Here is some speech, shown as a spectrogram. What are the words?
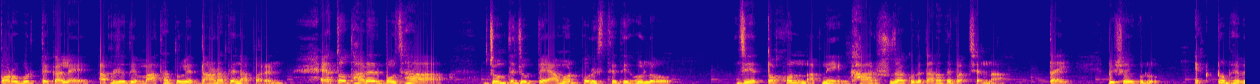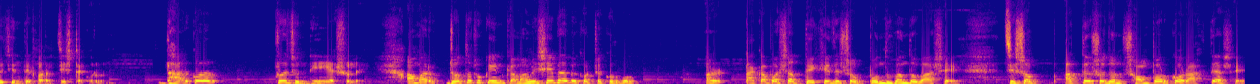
পরবর্তীকালে আপনি যদি মাথা তুলে দাঁড়াতে না পারেন, এত ধারের বোঝা জমতে জমতে এমন পরিস্থিতি হলো যে তখন আপনি ঘাড় সোজা করে দাঁড়াতে পারছেন না। তাই বিষয়গুলো একটু ভেবে চিন্তে করার চেষ্টা করুন। ধার করার প্রয়োজন নেই আসলে। আমার যতটুকু ইনকাম আমি সেইভাবে খরচা করব। আর টাকা পয়সা দেখে যেসব বন্ধু বান্ধব আসে, যেসব আত্মীয় স্বজন সম্পর্ক রাখতে আসে,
